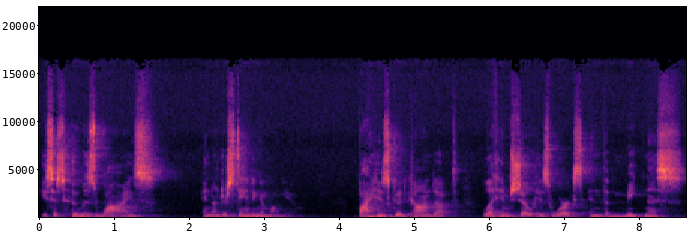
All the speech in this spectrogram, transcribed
He says, Who is wise and understanding among you? By his good conduct, let him show his works in the meekness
